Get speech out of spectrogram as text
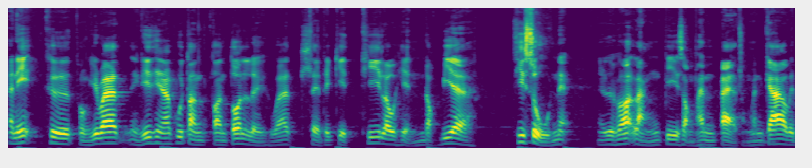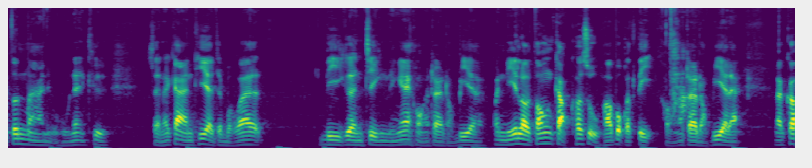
อันนี้คือผมคิดว่าอย่างที่ที่น้าพูดตอนตอนต้นเลยคือว่าเศรษฐกิจที่เราเห็นดอกเบี้ยที่ศูนย์เนี่ยโดยเฉพาะหลังปี 2008 2009ไปต้นมาเนี่ยโอ้โหนั่นคือสถานการณ์ที่อาจจะบอกว่าดีเกินจริงในแง่ของอัตราดอกเบี้ย วันนี้เราต้องกลับเข้าสู่ภาวะปกติของอัตราดอกเบี้ยแล้ว แล้วก็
